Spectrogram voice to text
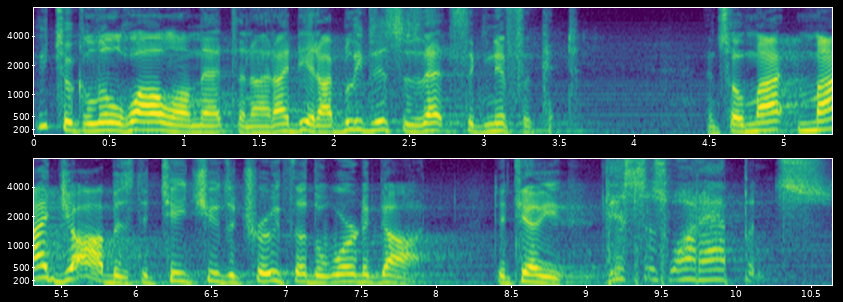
You took a little while on that tonight. I did. I believe this is that significant. And so, my, my job is to teach you the truth of the Word of God, to tell you this is what happens.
